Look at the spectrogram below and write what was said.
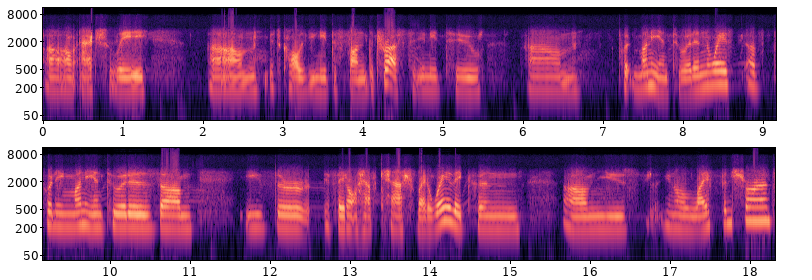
um, actually um, it's called you need to fund the trust. You need to um, put money into it. And the ways of putting money into it is um, either if they don't have cash right away, they can um, use you know life insurance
